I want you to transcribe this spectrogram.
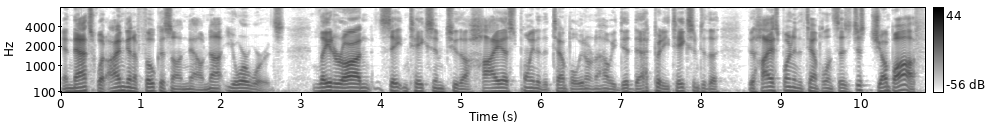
And that's what I'm going to focus on now, not your words. Later on, Satan takes him to the highest point of the temple. We don't know how he did that, but he takes him to the, the highest point in the temple and says, Just jump off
